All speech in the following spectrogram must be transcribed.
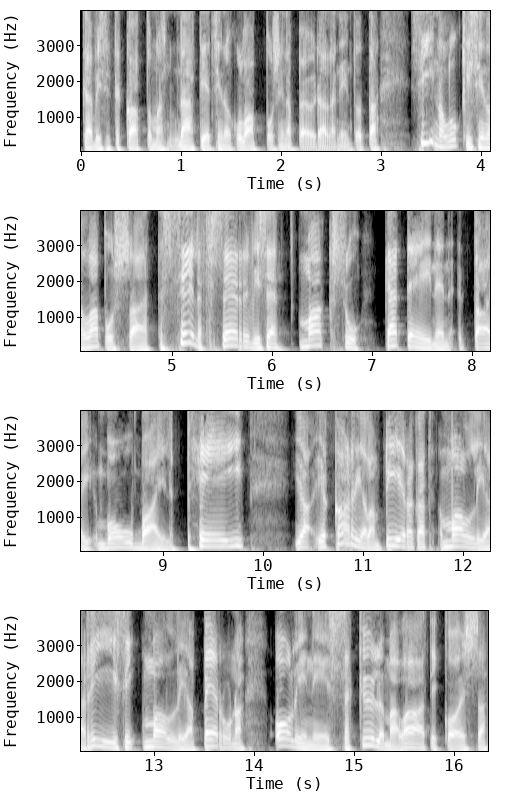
kävi sitten katsomassa, nähtiin, että siinä on joku lappu siinä pöydällä, niin tota, siinä luki siinä lapussa, että self-service, maksu, käteinen tai mobile pay. Ja, ja Karjalan piirakat, mallia riisi, mallia peruna, oli niissä kylmälaatikoissa.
